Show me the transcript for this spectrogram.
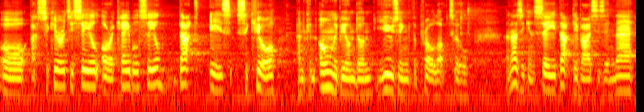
or a security seal or a cable seal. That is secure and can only be undone using the Prolock tool. And as you can see, that device is in there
